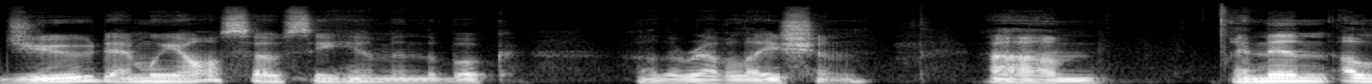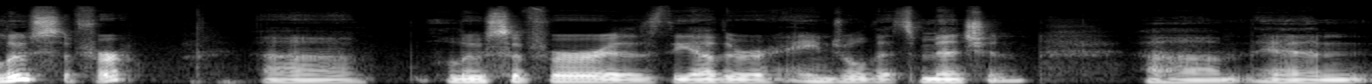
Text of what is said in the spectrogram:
Jude, and we also see him in the book of the Revelation. Um, and then a Lucifer. Uh, Lucifer is the other angel that's mentioned, um, and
